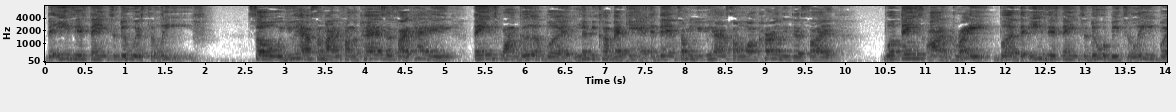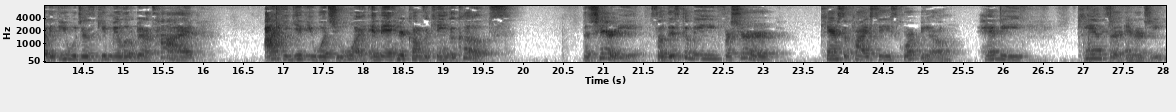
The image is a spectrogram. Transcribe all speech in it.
the easiest thing to do is to leave. So you have somebody from the past that's like, hey, things weren't good, but let me come back in. And then some of you, you have someone currently that's like, well, things aren't great, but the easiest thing to do would be to leave. But if you would just give me a little bit of time, I can give you what you want. And then here comes the King of Cups, the Chariot. So this could be for sure Cancer, Pisces, Scorpio heavy cancer energy.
